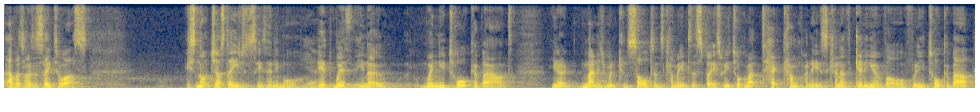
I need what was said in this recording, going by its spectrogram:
advertiser say to us, it's not just agencies anymore. Yeah. It with you know when you talk about you know management consultants coming into the space, when you talk about tech companies kind of getting involved, when you talk about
